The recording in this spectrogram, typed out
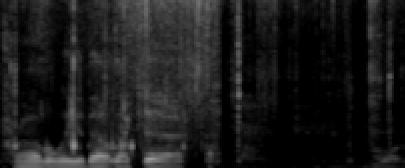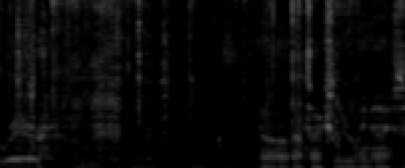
Probably about like that. More rare. Oh, that's actually really nice.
